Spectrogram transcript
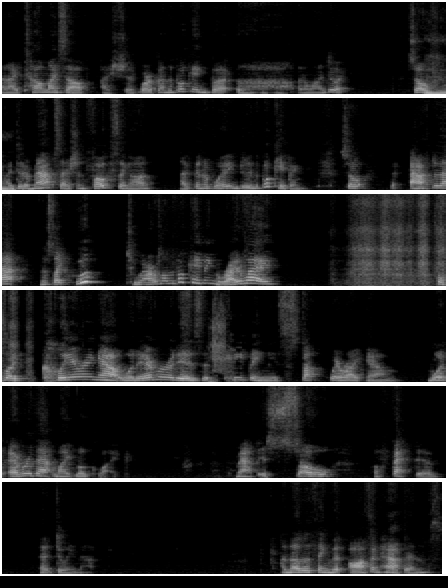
And I tell myself I should work on the booking, but ugh, I don't want to do it. So mm-hmm. I did a MAP session focusing on I've been avoiding doing the bookkeeping. So after that, it's like, whoop, two hours on the bookkeeping right away. So it's like clearing out whatever it is that's keeping me stuck where I am whatever that might look like. MAP is so effective at doing that. Another thing that often happens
